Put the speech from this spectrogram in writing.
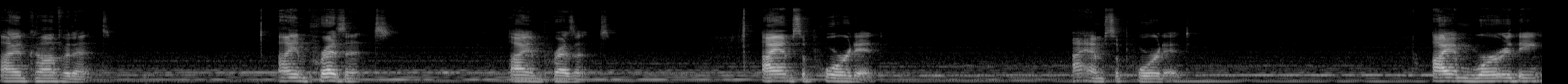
I am confident. I am present. I am present. I am supported. I am supported. I am worthy.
